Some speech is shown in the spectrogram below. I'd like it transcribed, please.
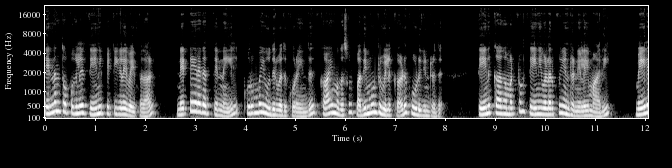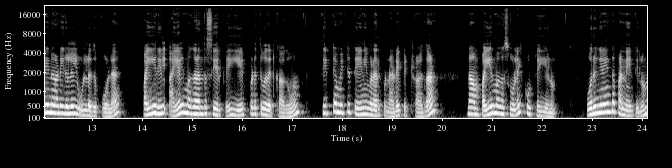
தென்னந்தோப்புகளில் தேனி பெட்டிகளை வைப்பதால் நெட்டை ரக தென்னையில் குறும்பை உதிர்வது குறைந்து காய் மகசூல் பதிமூன்று விழுக்காடு கூடுகின்றது. தேனுக்காக மட்டும் தேனி வளர்ப்பு என்ற நிலை மாறி மேலை நாடுகளில் உள்ளது போல பயிரில் அயல் மகரந்த சேர்க்கை ஏற்படுத்துவதற்காகவும் திட்டமிட்டு தேனி வளர்ப்பு நடைபெற்றால்தான் நாம் பயிர் மகசூலை கூட்ட இயலும். ஒருங்கிணைந்த பண்ணையத்திலும்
